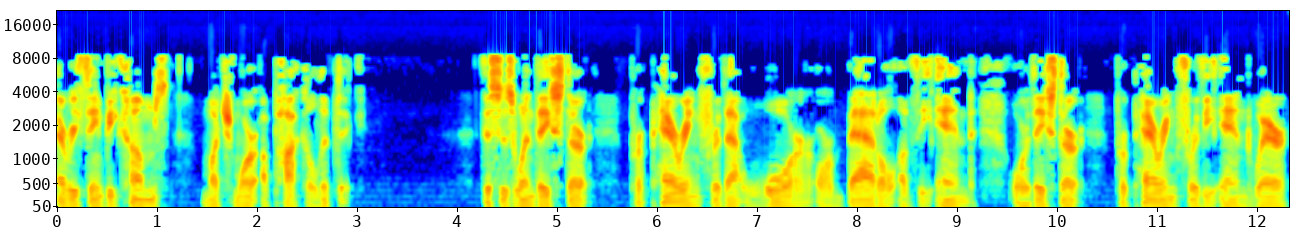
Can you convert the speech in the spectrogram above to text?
everything becomes much more apocalyptic. This is when they start preparing for that war or battle of the end, or they start preparing for the end where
